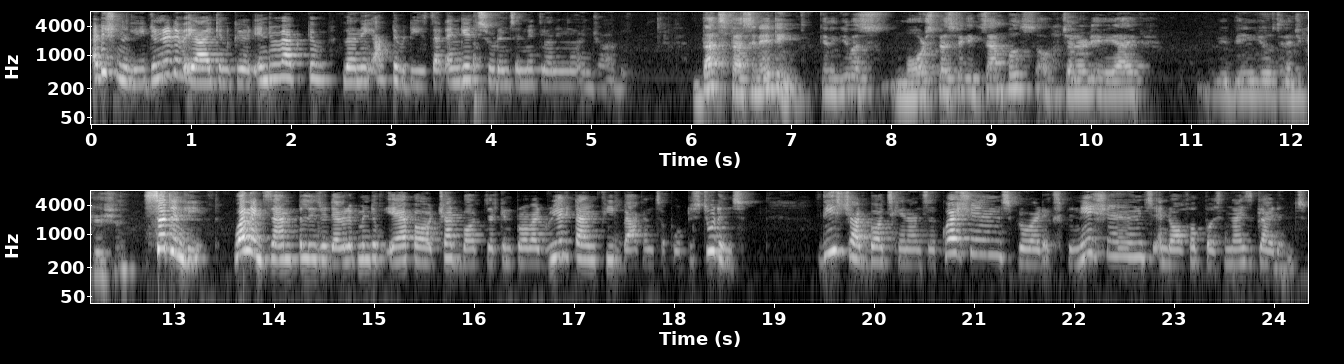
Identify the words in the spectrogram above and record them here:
Additionally, generative AI can create interactive learning activities that engage students and make learning more enjoyable. That's fascinating. Can you give us more specific examples of generative AI being used in education? Certainly. One example is the development of AI powered chatbots that can provide real time feedback and support to students. These chatbots can answer questions, provide explanations, and offer personalized guidance.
